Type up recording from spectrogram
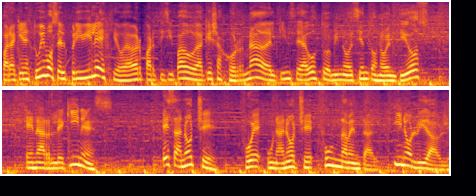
para quienes tuvimos el privilegio de haber participado de aquella jornada del 15 de agosto de 1992 en Arlequines, esa noche fue una noche fundamental, inolvidable.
